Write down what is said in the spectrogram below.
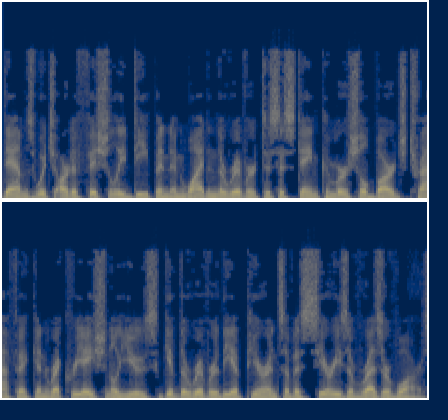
dams which artificially deepen and widen the river to sustain commercial barge traffic and recreational use give the river the appearance of a series of reservoirs.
